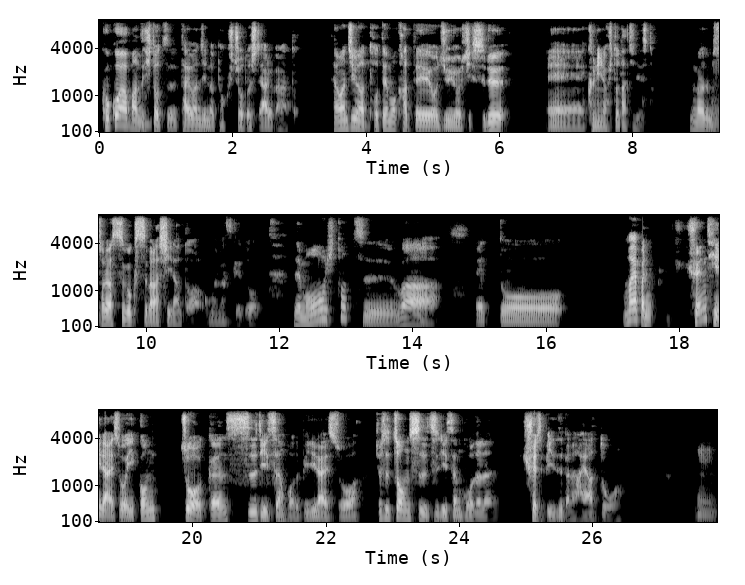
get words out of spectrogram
ここはまず一つ台湾人の特徴としてあるかなと。台湾人はとても家庭を重要視する、えー国の人たちですと。まあでもそれはすごく素晴らしいなとは思いますけど。で、もう一つは、えっと、まあやっぱり全体来说，以工作跟私底生活的比例来说，就是重视自己生活的人，确实比日本人还要多。嗯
